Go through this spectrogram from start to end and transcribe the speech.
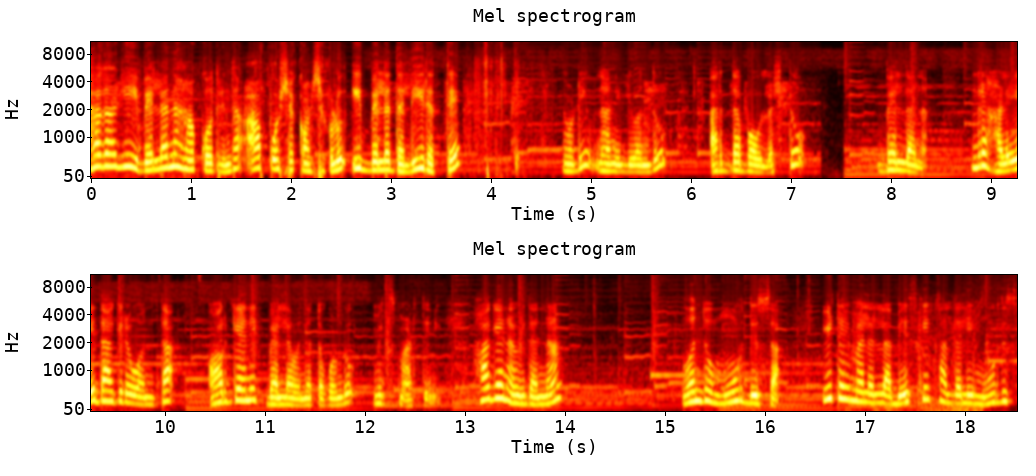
ಹಾಗಾಗಿ ಈ ಬೆಲ್ಲನ ಹಾಕೋದ್ರಿಂದ ಆ ಪೋಷಕಾಂಶಗಳು ಈ ಬೆಲ್ಲದಲ್ಲಿ ಇರುತ್ತೆ. ನೋಡಿ, ನಾನಿಲ್ಲಿ ಒಂದು ಅರ್ಧ ಬೌಲಷ್ಟು ಬೆಲ್ಲನ, ಅಂದರೆ ಹಳೆಯದಾಗಿರುವಂಥ ಆರ್ಗ್ಯಾನಿಕ್ ಬೆಲ್ಲವನ್ನು ತಗೊಂಡು ಮಿಕ್ಸ್ ಮಾಡ್ತೀನಿ. ಹಾಗೆ ನಾವು ಇದನ್ನು ಒಂದು ಮೂರು ದಿವಸ, ಈ ಟೈಮಲ್ಲೆಲ್ಲ ಬೇಸಿಗೆ ಕಾಲದಲ್ಲಿ ಮೂರು ದಿವಸ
